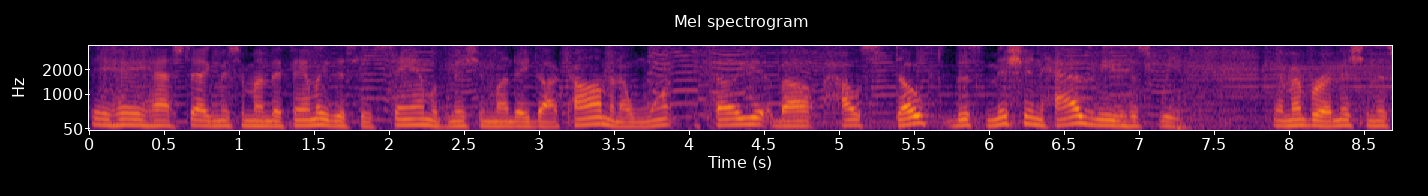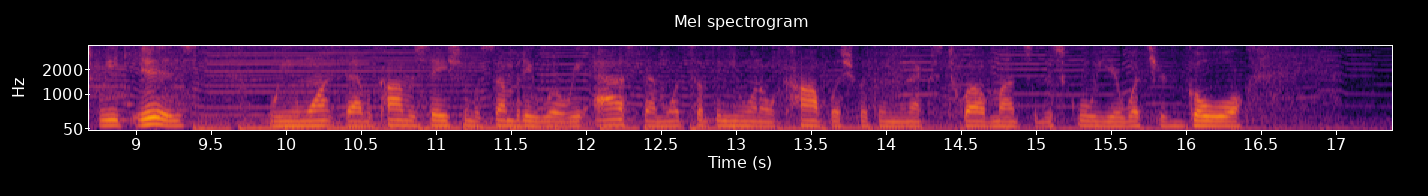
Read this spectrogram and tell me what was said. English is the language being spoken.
Hey, hey, hashtag Mission Monday family. This is Sam with MissionMonday.com, and I want to tell you about how stoked this mission has me this week. Now, remember, our mission this week is we want to have a conversation with somebody where we ask them what's something you want to accomplish within the next 12 months of the school year, what's your goal,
